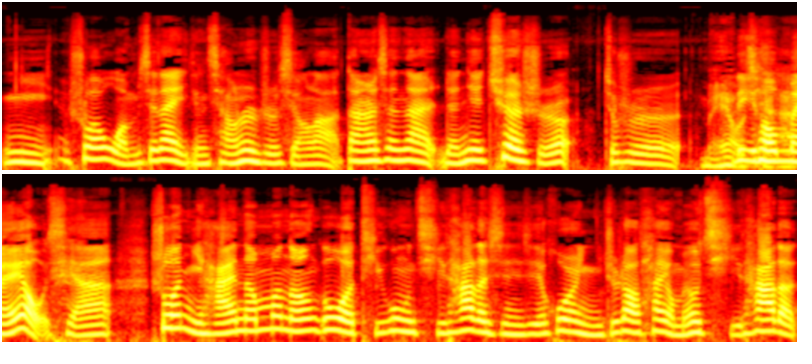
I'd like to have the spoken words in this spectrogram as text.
你说我们现在已经强制执行了，但是现在人家确实就是没有里头没有钱，说你还能不能给我提供其他的信息，或者你知道他有没有其他的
